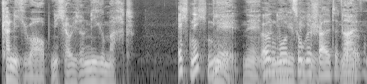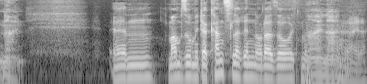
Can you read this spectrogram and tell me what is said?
Kann ich überhaupt nicht, habe ich noch nie gemacht. Echt nicht, nie Nee, nee. irgendwo nie zugeschaltet. Nein, so? nein. Ähm, mal so mit der Kanzlerin oder so. Ich mein- Nein, nein.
